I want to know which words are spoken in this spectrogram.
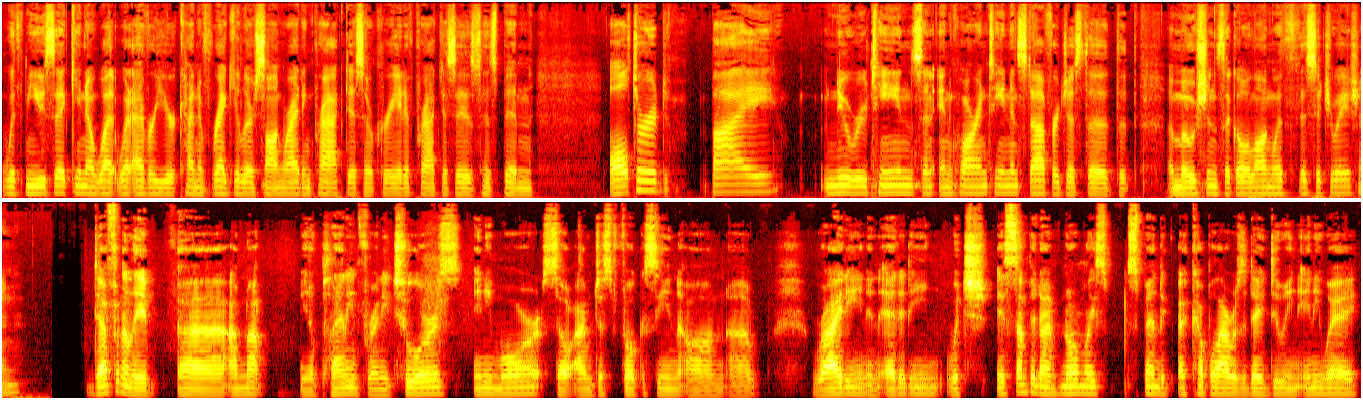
with music, you know, what whatever your kind of regular songwriting practice or creative practice is, has been altered by new routines in, in quarantine and stuff, or just the, the emotions that go along with the situation? Definitely. Uh, I'm not, you know, planning for any tours anymore, so I'm just focusing on uh, writing and editing, which is something I normally spend a couple hours a day doing anyway.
